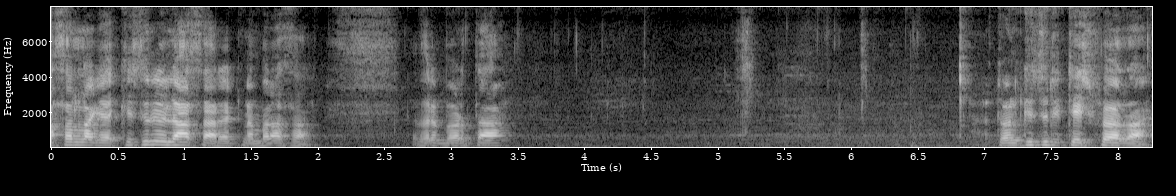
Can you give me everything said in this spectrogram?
আচার লাগে। খিচুড়ি হলো আচার, এক নম্বর আচার। তারপরে ভর্তা। তখন খিচুড়ি টেস্ট পাওয়া যায়।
